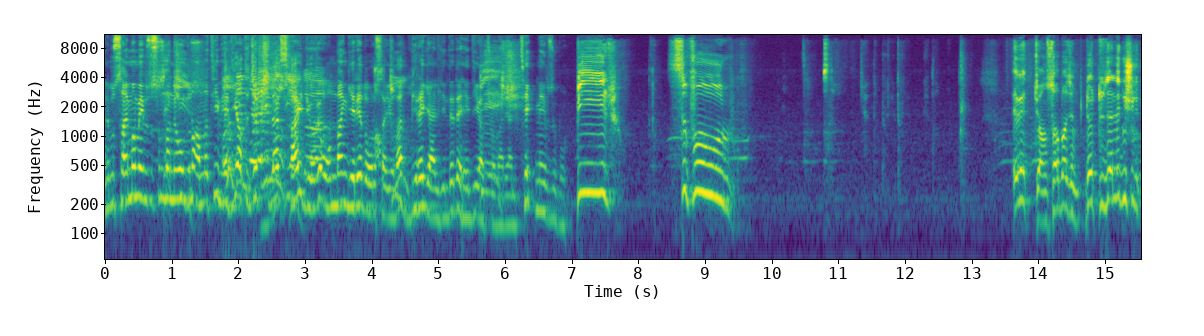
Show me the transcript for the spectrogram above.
Hani bu sayma mevzusunda ne olduğunu anlatayım. Oğlum Hediye benim atacak moralim kişiler say bozuldu. diyor ve ondan geriye doğru sayıyorlar. Bire geldiğinde de hediye atıyorlar yani. Tek mevzu bu. 1. 0. Evet Cansu ablacığım 450 kişilik.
